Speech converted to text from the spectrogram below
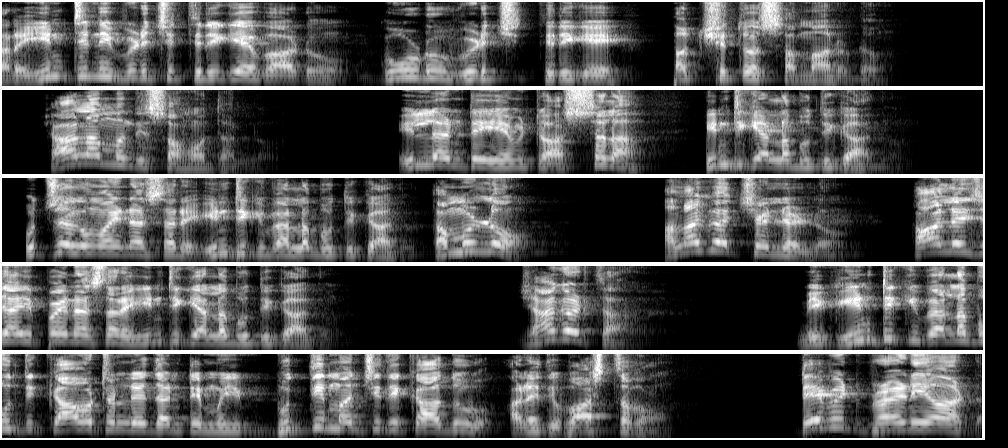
తన ఇంటిని విడిచి తిరిగేవాడు గూడు విడిచి తిరిగే పక్షితో సమానుడు. చాలామంది సహోదరులు ఇల్లు అంటే ఏమిటో అస్సలు ఇంటికి వెళ్ళబుద్ధి కాదు. ఉద్యోగం అయినా సరే ఇంటికి వెళ్ళబుద్ధి కాదు. తమ్ముళ్ళు అలాగా చెల్లెళ్ళు కాలేజీ అయిపోయినా సరే ఇంటికి వెళ్ళబుద్ధి కాదు. జాగ్రత్త. మీకు ఇంటికి వెళ్ళబుద్ధి కావటం లేదంటే మీ బుద్ధి మంచిది కాదు అనేది వాస్తవం. డేవిడ్ బ్రైనియార్డ్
